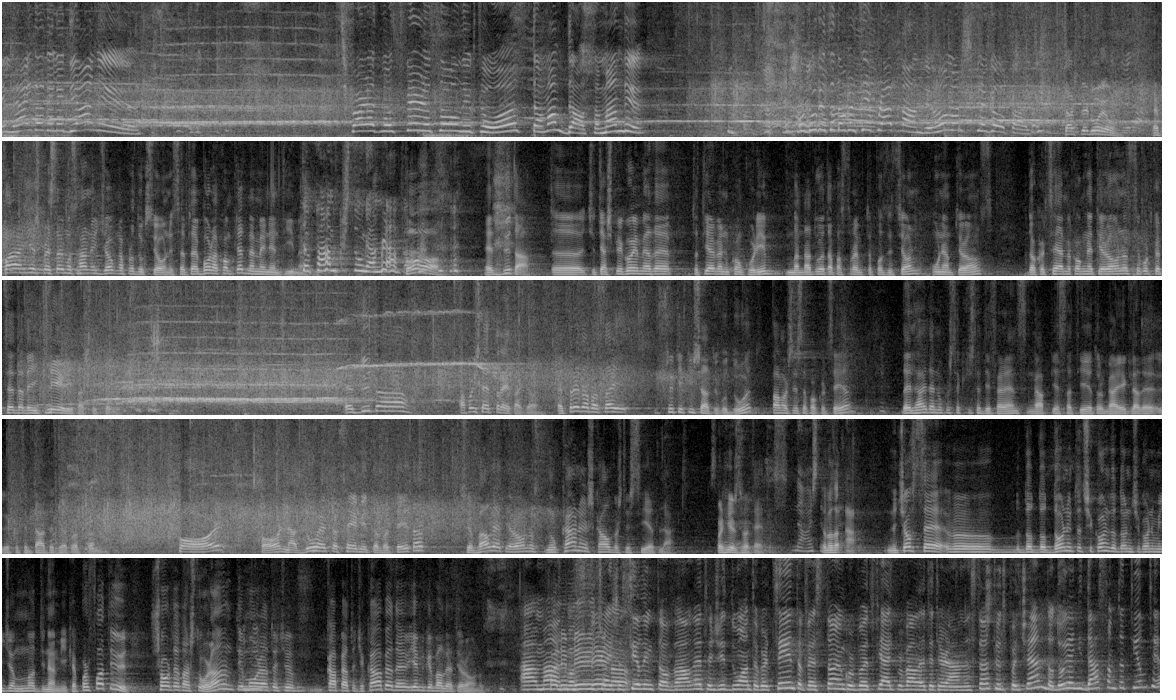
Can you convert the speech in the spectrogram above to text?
Elhaida dhe Lediani! Çfarë atmosfere sollën këtu, ë? Tamam dasëm, mandi? Po duke se do kërcejë e prapë mandi, hë, ma shpjego pak. Ta shpjegoj unë. E para njëherë shpresoj mos ha një gjobë nga produksioni, sepse e bëra komplet me mendjen time. Të pamë kështu nga mrapa. Po, e dyta, që t'ia shpjegojmë edhe të tjerëve në konkurrim, na duhet ta pastrojmë këtë pozicion, unë jam tirons, Do kërceja me kongën e Tironës, sikur të kërcente edhe Hitleri tash këtu. E dyta, apo ishte e treta kjo? E treta pastaj, sytë i kisha aty ku duhet, pavarësisht se po kërceja, dhe Elhaida nuk është se kishte diferencë nga pjesa tjetër, nga Egla dhe kërcimtarët e tjerë profesionistë. Por, por, na duhet të themi të vërtetat, që vallja e Tironës nuk ka ndonjë shkallë vështirësie të lartë. Për hir të së vërtetës. Po, është e Domethënë, vërtetë. a, në qoftë se ë, do do doni të shikoni, do doni të shikoni një gjë më dinamike. Por fati yt, shortet ashtu ranë, ti more atë që kape atë që kape dhe jemi ke vallet e Tironës. Ama Faleminderit që atmosfera na që sjellin këto valle, të gjithë duan të kërcejnë, të festojnë kur bëhet fjalë për vallet e Tiranës. Të, ty të pëlqen? Do doja një dasëm të tillë ti?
